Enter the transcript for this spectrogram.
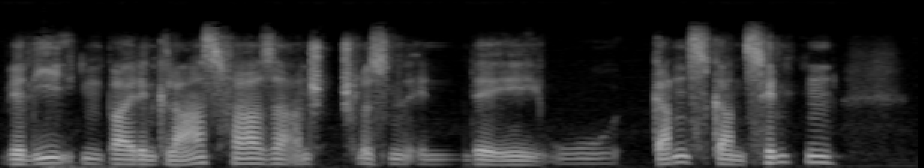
Wir liegen bei den Glasfaseranschlüssen in der EU ganz, ganz hinten.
